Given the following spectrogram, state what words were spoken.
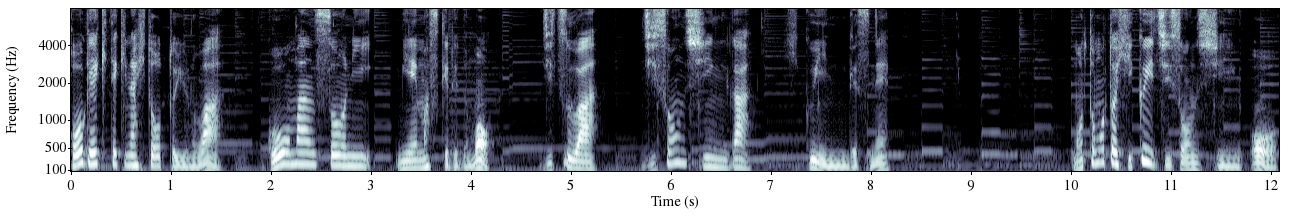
攻撃的な人というのは傲慢そうに見えますけれども実は自尊心が低いんですね。もともと低い自尊心を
